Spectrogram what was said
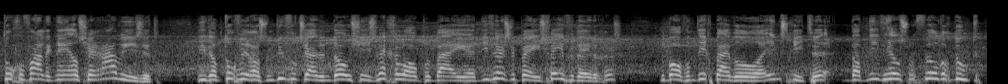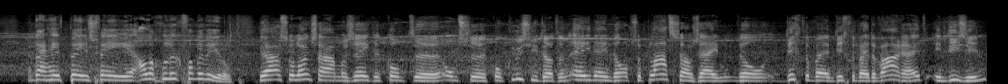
toch gevaarlijk. Nee, El Sharawi is het. Die dan toch weer als een duveltje uit een doosje is weggelopen bij diverse PSV-verdedigers. De bal van dichtbij wil inschieten. Dat niet heel zorgvuldig doet. En daar heeft PSV alle geluk van de wereld. Ja, zo langzaam maar zeker komt uh, onze conclusie dat een 1-1 wel op zijn plaats zou zijn. Wel dichter bij, dichter bij de waarheid. In die zin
